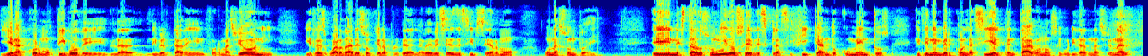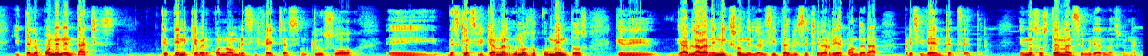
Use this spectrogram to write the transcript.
Y era por motivo de la libertad de información y, y resguardar eso que era propiedad de la BBC, es decir, se armó un asunto ahí. En Estados Unidos se desclasifican documentos que tienen que ver con la CIA, el Pentágono, Seguridad Nacional, y te lo ponen en taches, que tienen que ver con nombres y fechas, incluso eh, desclasificaron algunos documentos que, que hablaba de Nixon y la visita de Luis Echeverría cuando era presidente, etcétera, en esos temas de seguridad nacional.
